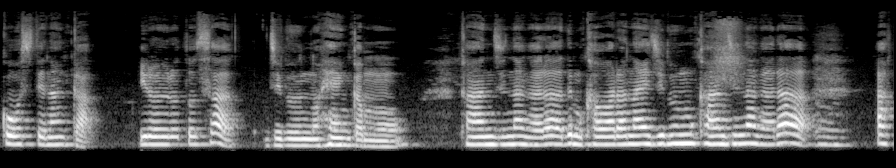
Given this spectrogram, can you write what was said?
こうしてなんか、いろいろとさ、自分の変化も感じながら、でも変わらない自分も感じながら、あ、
